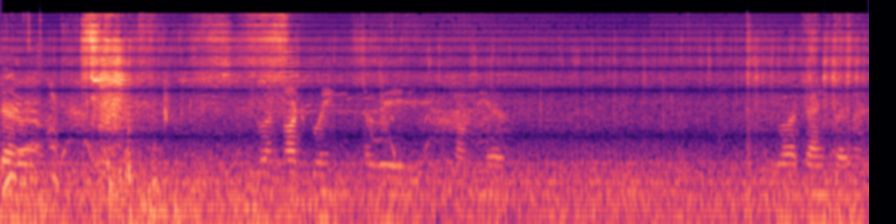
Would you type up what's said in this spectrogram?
there you are not going away from here. You are dying by my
